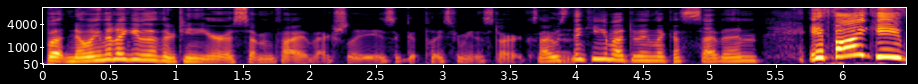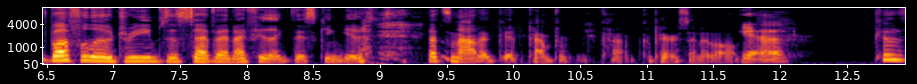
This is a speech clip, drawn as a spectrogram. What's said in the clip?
But knowing that I give the 13th year a 7.5 actually is a good place for me to start. Because I was Mm. thinking about doing like a 7. If I gave Buffalo Dreams a 7, I feel like this can get. That's not a good comp- com- comparison at all. Yeah. Because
